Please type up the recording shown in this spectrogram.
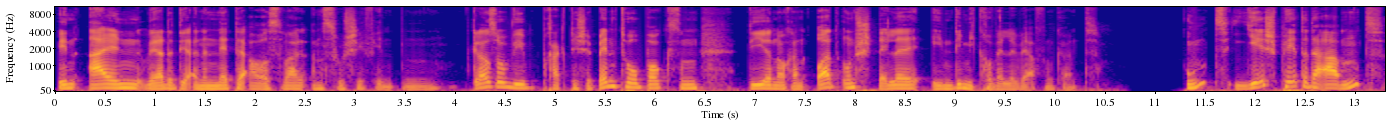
In allen werdet ihr eine nette Auswahl an Sushi finden. Genauso wie praktische Bento-Boxen, die ihr noch an Ort und Stelle in die Mikrowelle werfen könnt. Und je später der Abend,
